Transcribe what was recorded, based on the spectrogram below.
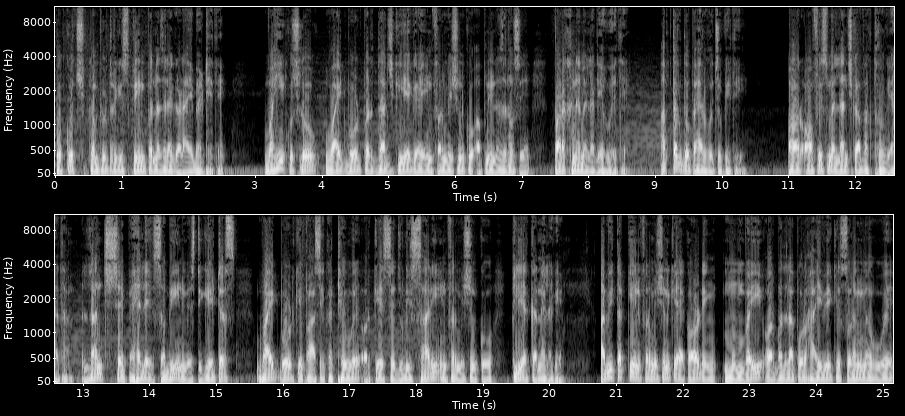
तो कुछ कंप्यूटर की स्क्रीन पर नज़रें गड़ाए बैठे थे। वहीं कुछ लोग व्हाइट बोर्ड पर दर्ज किए गए इन्फॉर्मेशन को अपनी नज़रों से परखने में लगे हुए थे। अब तक दोपहर हो चुकी थी और ऑफ़िस में लंच का वक्त हो गया था। लंच से पहले सभी इन्वेस्टिगेटर्स व्हाइट बोर्ड के पास इकट्ठे हुए और केस से जुड़ी सारी इन्फॉर्मेशन को क्लियर करने लगे। अभी तक की इन्फॉर्मेशन के अकॉर्डिंग मुंबई और बदलापुर हाईवे के सुरंग में हुए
